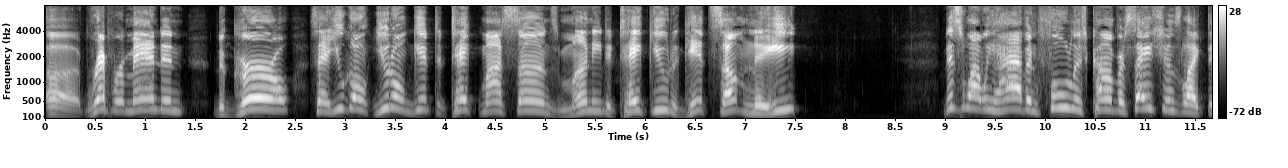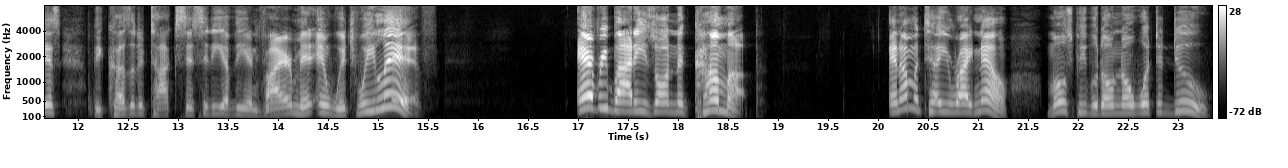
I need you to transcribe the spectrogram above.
uh reprimanding the girl saying you gon' you don't get to take my son's money to take you to get something to eat. This is why we having foolish conversations like this because of the toxicity of the environment in which we live. Everybody's on the come up. And I'm going to tell you right now, most people don't know what to do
